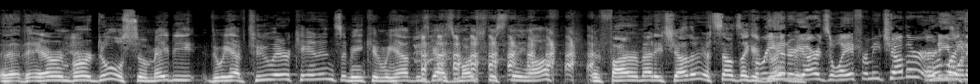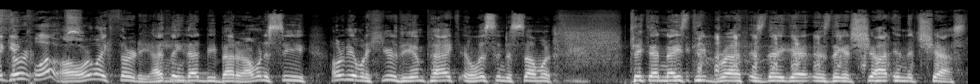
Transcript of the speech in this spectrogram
Uh, the Aaron Burr duel. So maybe do we have two air cannons? I mean, can we have these guys march this thing off and fire them at each other? It sounds like a great 300 yards away from each other, or, do you like want to get close? Hmm. Oh, or like 30. I think that'd be better. I want to see, I want to be able to hear the impact and listen to someone take that nice deep breath as they get, as they get shot in the chest.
